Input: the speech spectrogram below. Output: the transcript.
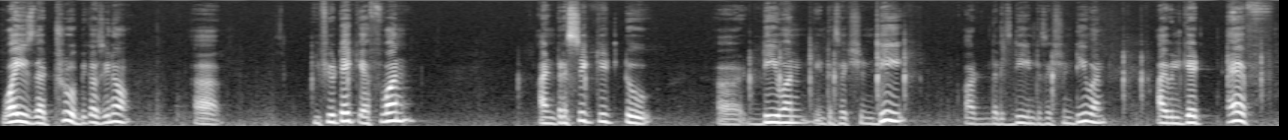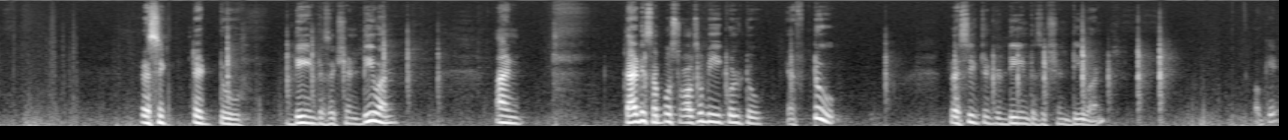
why is that true? Because you know uh, if you take f1 and restrict it to uh, d1 intersection d or that is d intersection d1 I will get f restricted to d intersection d1 and that is supposed to also be equal to f2 restricted to d intersection d1 okay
